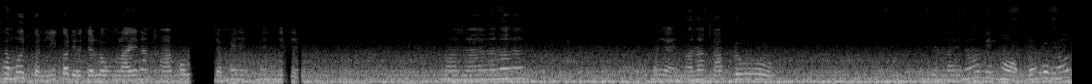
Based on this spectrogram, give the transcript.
ถ้ามืดกว่านี้ก็เดี๋ยวจะลงไลฟ์นะคะเพราะจะไม่ไม่เห็นนอนนะพ่อใหญ่นอนนะครับลูกเป็นไรเนาะไม่หอบนะลูกเนาะ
